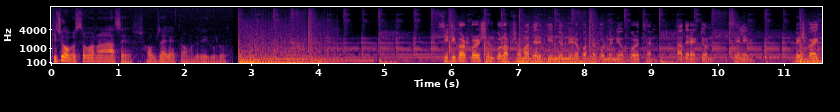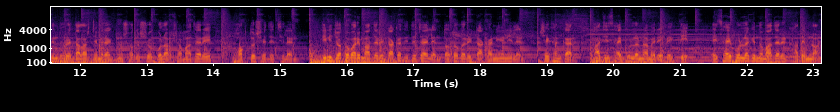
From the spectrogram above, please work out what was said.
কিছু অবস্থাপনা আছে, সব জায়গায় তো আমাদের এইগুলো। সিটি কর্পোরেশন গোলাপ সমাজের তিনজন নিরাপত্তা কর্মী নিয়োগ করেছেন। তাদের একজন সেলিম। বেশ কয়েকদিন ধরে তালাশ টিমের একজন সদস্য গোলাপ মাজারে ভক্ত সেজেছিলেন। তিনি যতবারই মাজারে টাকা দিতে চাইলেন, ততবারই টাকা নিয়ে নিলেন সেখানকার হাজি সাইফুল্লাহ নামের এই ব্যক্তি। এই সাইফুল্লাহ কিন্তু মাজারের খাদেম নন।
